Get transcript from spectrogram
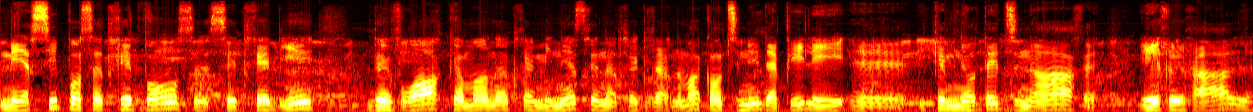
Merci pour cette réponse. C'est très bien de voir comment notre ministre et notre gouvernement continuent d'appuyer les, euh, les communautés du Nord et rurales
